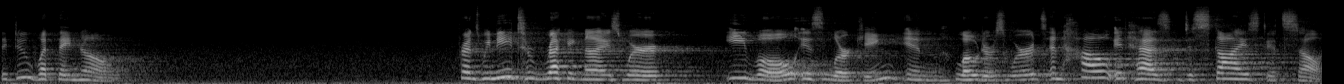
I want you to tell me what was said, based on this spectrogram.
They do what they know. Friends, we need to recognize where evil is lurking, in Loder's words, and how it has disguised itself.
